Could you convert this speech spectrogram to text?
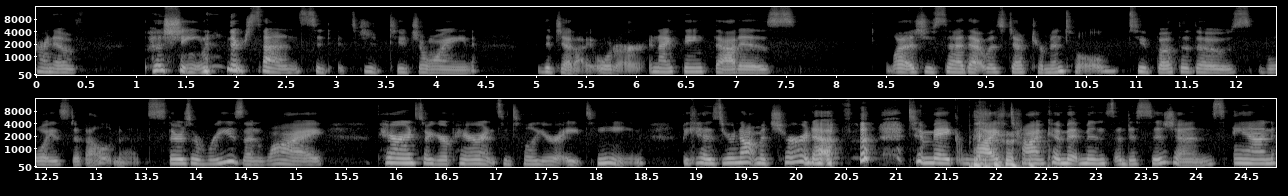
kind of pushing their sons to, to, to join the Jedi Order. And I think that is, as you said, that was detrimental to both of those boys' developments. There's a reason why parents are your parents until you're 18 because you're not mature enough to make lifetime commitments and decisions. And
